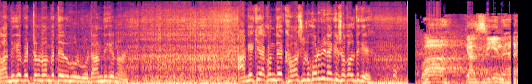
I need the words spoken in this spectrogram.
বাঁদিকে পেট্রোল পাম্পে তেল ভরবো, ডান দিকে নয়। আগে কি এখন থেকে খাওয়া শুরু করবি নাকি সকাল থেকে? বাহ, ক্যা সিন হ্যাঁ।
